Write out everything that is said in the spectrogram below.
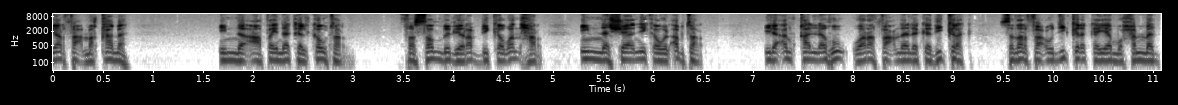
يرفع مقامه. إن أعطيناك الكوثر فصل لربك وانحر. إن شانك هو الأبتر إلى أن قال له ورفعنا لك ذكرك. سنرفع ذكرك يا محمد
